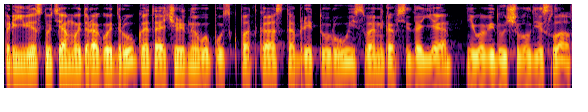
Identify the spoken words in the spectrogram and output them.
Приветствую тебя, мой дорогой друг. Это очередной выпуск подкаста Абритуру, и с вами, как всегда, я, его ведущий Владислав.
